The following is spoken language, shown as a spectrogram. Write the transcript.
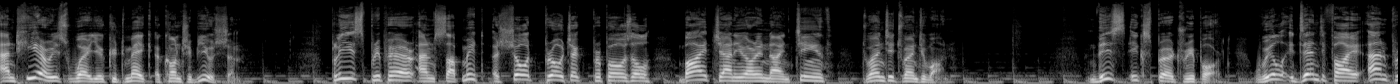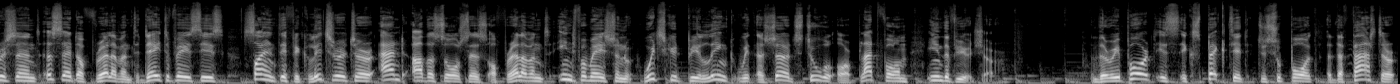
And here is where you could make a contribution. Please prepare and submit a short project proposal by January 19, 2021. This expert report will identify and present a set of relevant databases, scientific literature, and other sources of relevant information which could be linked with a search tool or platform in the future. The report is expected to support the faster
